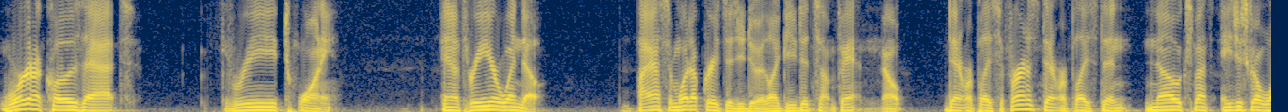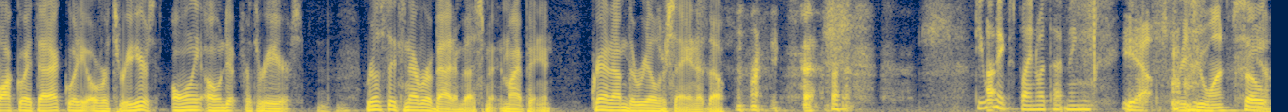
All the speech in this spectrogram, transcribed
We're gonna close at three twenty in a three year window. I asked him, "What upgrades did you do? Like you did something fan? Nope. Didn't replace the furnace. Didn't replace. Didn't no expense. He's just gonna walk away with that equity over three years. Only owned it for three years. Real estate's never a bad investment, in my opinion. Granted, I'm the realtor saying it though. Do you want to explain what that means? Yeah. Three, two, one. So Yeah.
